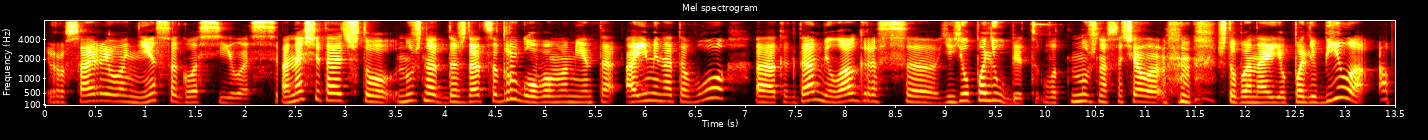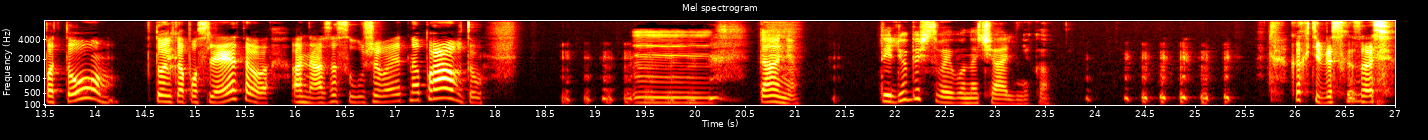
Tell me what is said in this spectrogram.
Росарио не согласилась. Она считает, что нужно дождаться другого момента, а именно того, э, когда Мелагрос э, ее полюбит. Вот нужно сначала, чтобы она ее полюбила, а потом только после этого она заслуживает на правду. Таня, ты любишь своего начальника? Как тебе сказать?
